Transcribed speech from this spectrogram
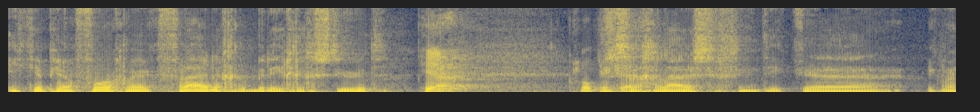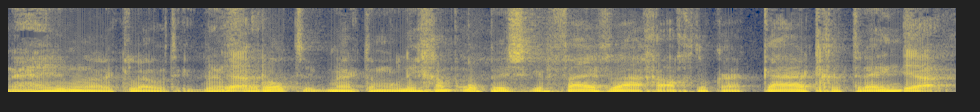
ik heb jou vorige week vrijdag een bericht gestuurd. Ja, klopt. Ik ja. zeg, luister vriend, ik, eh, ik ben helemaal naar de kloot. Ik ben Ja. verrot. Ik merk dat mijn lichaam op is. Ik heb vijf dagen achter elkaar kaart getraind. Ja,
